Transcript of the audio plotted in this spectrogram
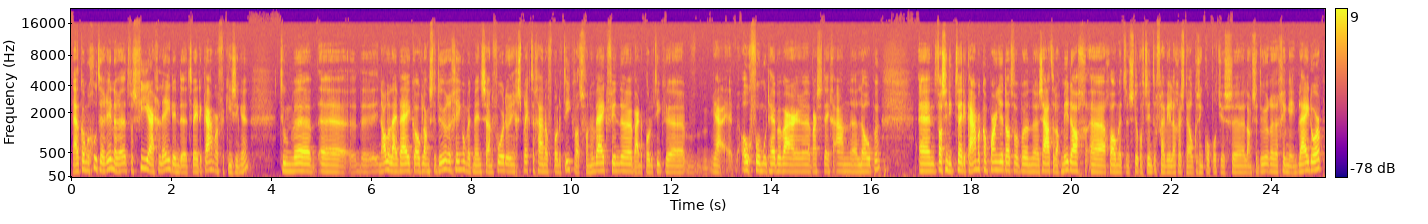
Ja, dat kan me goed herinneren. Het was vier jaar geleden in de Tweede Kamerverkiezingen. Toen we de, in allerlei wijken ook langs de deuren gingen om met mensen aan de voordeur in gesprek te gaan over politiek. Wat ze van hun wijk vinden, waar de politiek ja, oog voor moet hebben, waar, waar ze tegenaan lopen. En het was in die Tweede Kamercampagne dat we op een zaterdagmiddag gewoon met een stuk of twintig vrijwilligers, telkens in koppeltjes langs de deuren gingen in Blijdorp.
